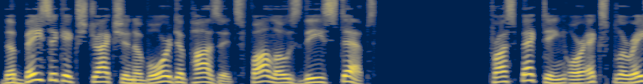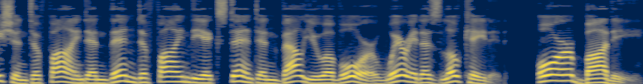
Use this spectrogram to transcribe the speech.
The basic extraction of ore deposits follows these steps. Prospecting or exploration to find and then define the extent and value of ore where it is located. Ore body.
